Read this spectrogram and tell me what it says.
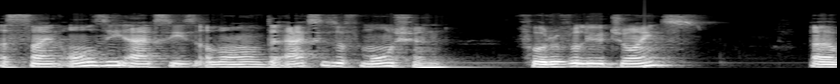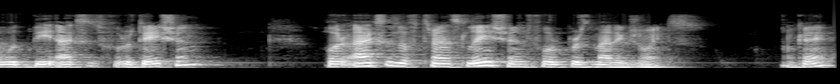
assign all z-axes along the axis of motion for revolute joints uh, would be axis of rotation or axis of translation for prismatic joints. Okay,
